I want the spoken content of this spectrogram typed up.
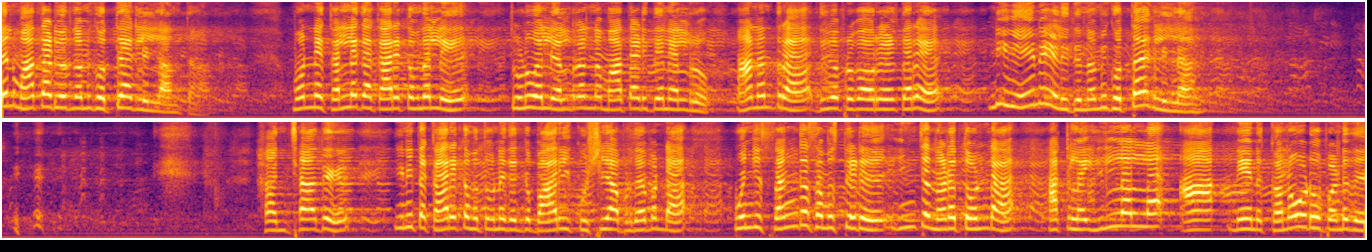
ಏನು ಮಾತಾಡಿರೋದು ನಮಗೆ ಗೊತ್ತೇ ಆಗಲಿಲ್ಲ ಅಂತ. ಮೊನ್ನೆ ಕಲ್ಲೆಗ ಕಾರ್ಯಕ್ರಮದಲ್ಲಿ ತುಳುವಲ್ಲಿ ಎಲ್ಲರನ್ನ ಮಾತಾಡಿದ್ದೇನೆ ಎಲ್ಲರೂ ಆನಂತರ ದಿವ್ಯಪ್ರಭಾ ಅವರು ಹೇಳ್ತಾರೆ, ನೀವೇನೇ ಹೇಳಿದ್ದು ನಮಗೆ ಗೊತ್ತಾಗಲಿಲ್ಲ. ಹಂಚಾದ. ಇನ್ನಿತ ಕಾರ್ಯಕ್ರಮ ಎಂಕ ಭಾರಿ ಖುಷಿ ಆಗ್ಬಿಡ್ದೆ. ಪಂಡ ಒಂಜಿ ಸಂಘ ಸಂಸ್ಥೆಡ್ ಇಂಚ ನಡತೊಂಡ ಅಕ್ಲ ಇಲ್ಲಲ್ಲ, ಆ ನೇನು ಕನೋಡು ಪಂಡದು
